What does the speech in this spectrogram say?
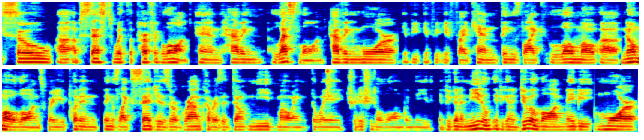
so uh, obsessed with the perfect lawn and having less lawn, having more, if you, if, if I can, things like low mow, uh, no mow lawns where you put in things like sedges or ground covers that don't need mowing the way a traditional lawn would need. If you're going to need, if you're going to do a lawn, maybe more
